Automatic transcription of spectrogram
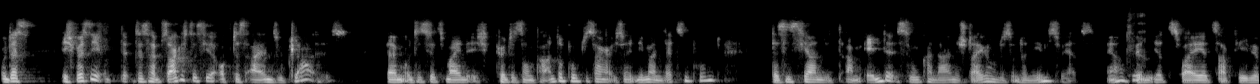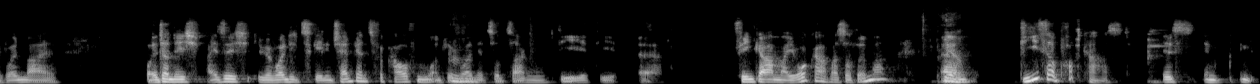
Und das, ich weiß nicht, deshalb sage ich das hier, ob das allen so klar ist. Ähm, und das ist jetzt meine, ich könnte jetzt noch ein paar andere Punkte sagen, aber ich nehme mal einen letzten Punkt. Das ist ja am Ende ist so ein Kanal eine Steigerung des Unternehmenswerts. Ja, okay. wenn ihr zwei jetzt sagt, hey, wir wollen mal, wollt ihr nicht, weiß ich, wir wollen die Scaling Champions verkaufen und wir mhm. wollen jetzt sozusagen die, die äh, Finca Mallorca, was auch immer. Ja. Ähm, dieser Podcast ist ein, ein,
